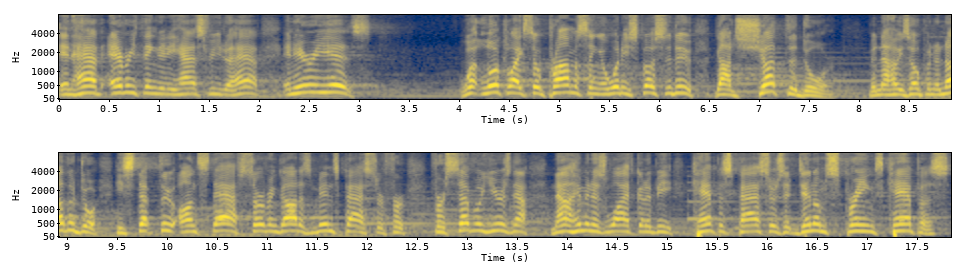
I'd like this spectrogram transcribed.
and have everything that He has for you to have. And here He is. What looked like so promising and what he's supposed to do, God shut the door. But now he's opened another door. He stepped through on staff, serving God as men's pastor for, for several years now. Now, him and his wife going to be campus pastors at Denham Springs campus.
